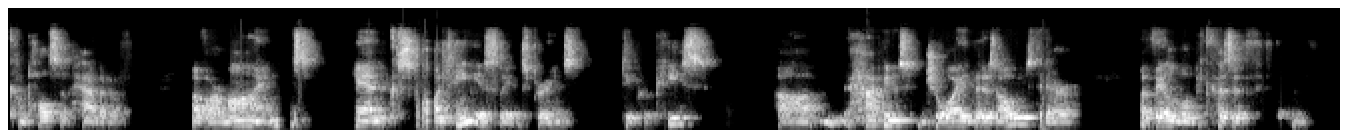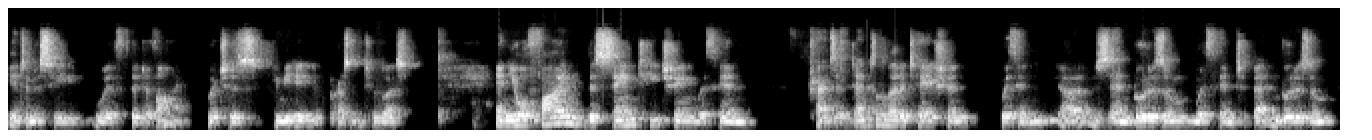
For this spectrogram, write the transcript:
compulsive habit of, of our minds and spontaneously experience deeper peace, uh, happiness, joy that is always there, available because of intimacy with the divine, which is immediately present to us. And you will find the same teaching within transcendental meditation, within uh, Zen Buddhism, within Tibetan Buddhism,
